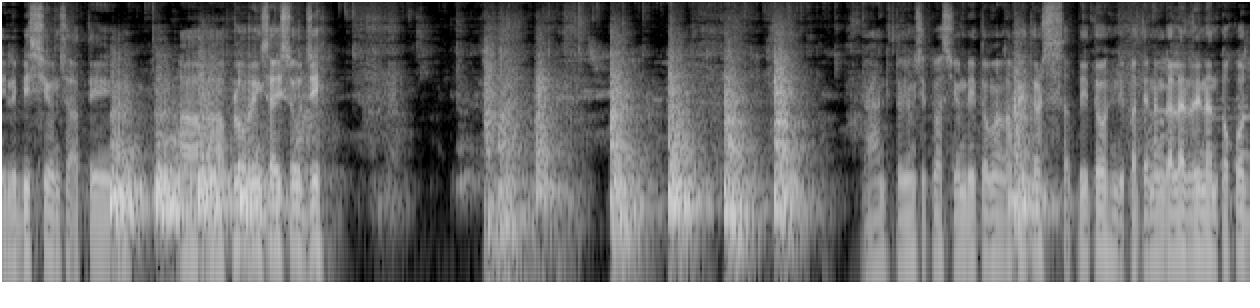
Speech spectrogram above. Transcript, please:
elevation sa ating ah, flooring sa SOG. Yan, ito yung sitwasyon dito mga kapiters. At dito, hindi pa tinanggalan rin ng tukod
